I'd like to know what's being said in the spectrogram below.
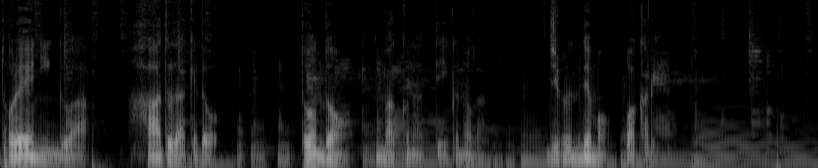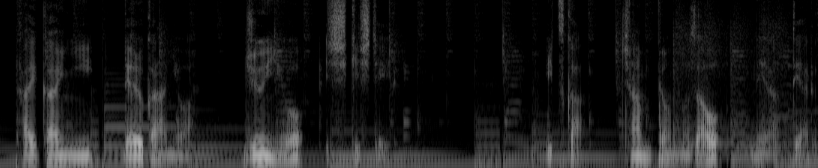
トレーニングはハードだけどどんどん上手くなっていくのが自分でもわかる。大会に出るからには順位を意識している。いつかチャンピオンの座を狙ってやる。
